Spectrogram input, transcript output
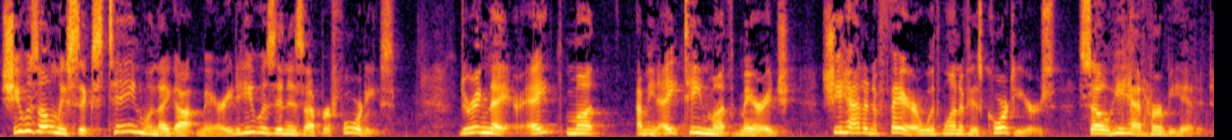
She was only 16 when they got married. He was in his upper 40s. During their eighth month, I mean 18 month marriage, she had an affair with one of his courtiers, so he had her beheaded.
